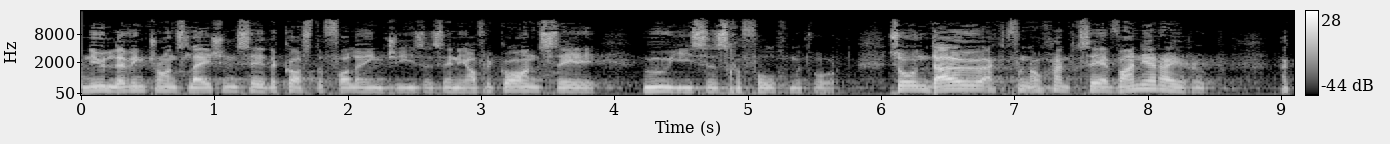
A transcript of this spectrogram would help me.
New Living Translation sê the cost of following Jesus en die Afrikaans sê hoe Jesus gevolg moet word. So onthou, ek het vanoggend gesê wanneer hy roep. Ek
